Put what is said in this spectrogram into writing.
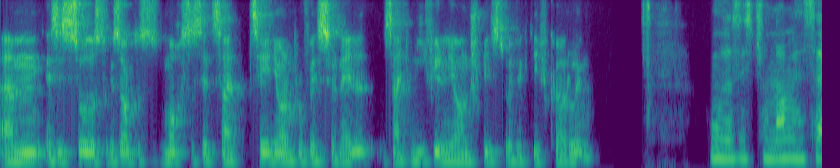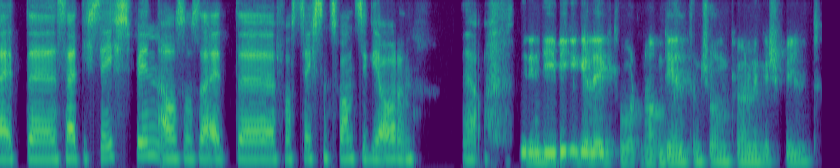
Ähm, es ist so, dass du gesagt hast, du machst das jetzt seit zehn Jahren professionell. Seit wie vielen Jahren spielst du effektiv Curling? Uh, das ist schon lange, seit, äh, seit ich sechs bin, also seit äh, fast 26 Jahren. Ja. Ist dir in die Wiege gelegt worden? Haben die Eltern schon Curling gespielt?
